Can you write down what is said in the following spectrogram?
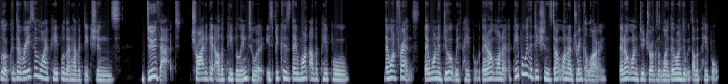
Look, the reason why people that have addictions do that, try to get other people into it, is because they want other people. They want friends. They want to do it with people. They don't want to. People with addictions don't want to drink alone. They don't want to do drugs alone. They want to do it with other people.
